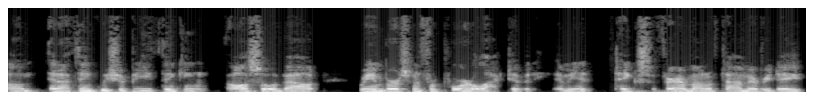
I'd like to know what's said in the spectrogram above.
Um, and I think we should be thinking also about reimbursement for portal activity. I mean, it takes a fair amount of time every day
